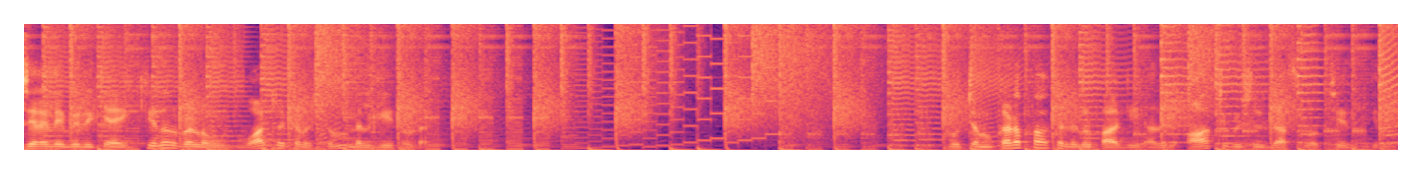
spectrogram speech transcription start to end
ജലലഭ്യതയ്ക്കായി കിണർ വെള്ളവും വാട്ടർ കണക്ഷനും നൽകിയിട്ടുണ്ട്. മുറ്റം കടപ്പാക്കല്ലുകൾ പാകി അതിൽ ആർട്ടിഫിഷ്യൽ ഗ്ലാസ് വർക്ക് ചെയ്തിരിക്കുന്നു.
